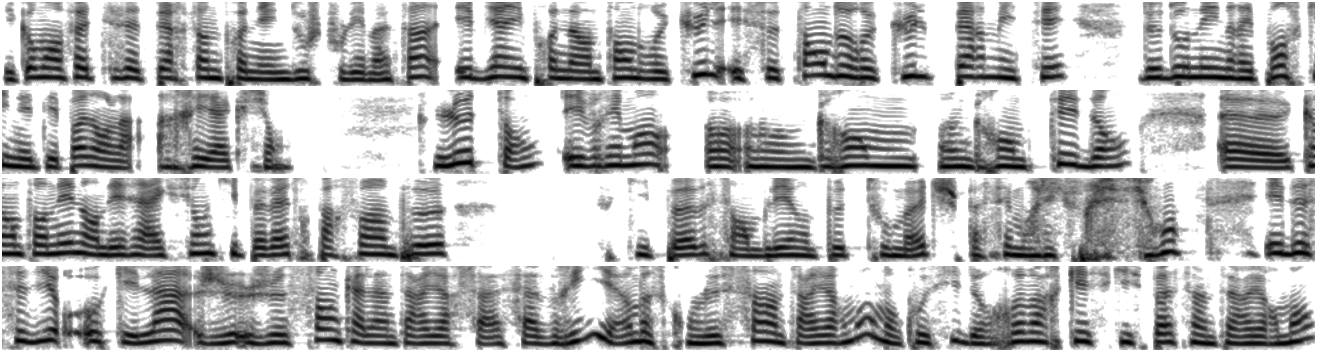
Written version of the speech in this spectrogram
Et comme en fait cette personne prenait une douche tous les matins, eh bien il prenait un temps de recul et ce temps de recul permettait de donner une réponse qui n'était pas dans la réaction. Le temps est vraiment un, grand un grand aidant euh, quand on est dans des réactions qui peuvent être parfois un peu qui peuvent sembler un peu too much, passez-moi l'expression, et de se dire, ok, là, je, je sens qu'à l'intérieur, ça, ça vrille, hein, parce qu'on le sent intérieurement, donc aussi de remarquer ce qui se passe intérieurement.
